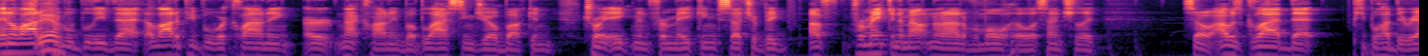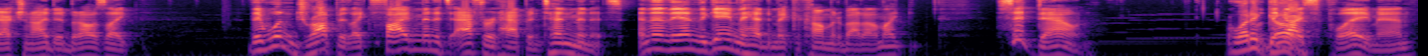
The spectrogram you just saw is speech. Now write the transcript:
And a lot of Yeah. people believe that. A lot of people were clowning, or not clowning, but blasting Joe Buck and Troy Aikman for making such a big, uh, for making a mountain out of a molehill, essentially. So I was glad that people had the reaction I did, but I was like, they wouldn't drop it like five minutes after it happened, ten minutes, and then at the end of the game they had to make a comment about it. I'm like, sit down, let the guys play, man.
